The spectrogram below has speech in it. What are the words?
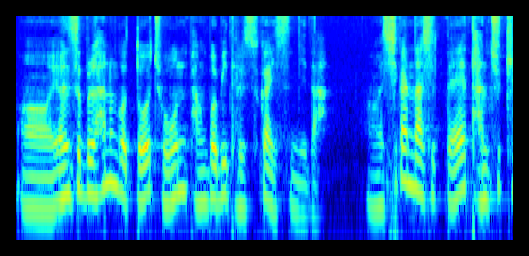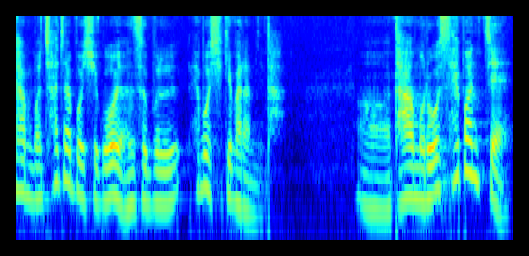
어, 연습을 하는 것도 좋은 방법이 될 수가 있습니다. 어, 시간 나실 때 단축키 한번 찾아보시고 연습을 해보시기 바랍니다. 어, 다음으로 세 번째,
